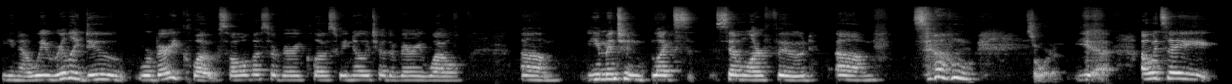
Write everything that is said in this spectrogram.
you know, we really do. We're very close. All of us are very close. We know each other very well. Um, you mentioned like s- similar food. Um, so sort of. yeah, I would say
